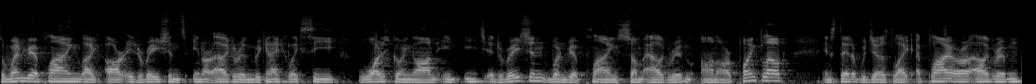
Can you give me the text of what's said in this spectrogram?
So when we're applying like our iterations in our algorithm, we can actually like see what is going on in each iteration when we're applying some algorithm on our point cloud. Instead of we just like apply our algorithm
